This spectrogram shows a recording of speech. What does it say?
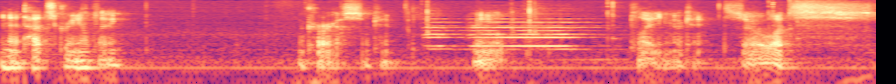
and attach cranial plating. Macarius, okay. Cranial plating, okay. So let's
